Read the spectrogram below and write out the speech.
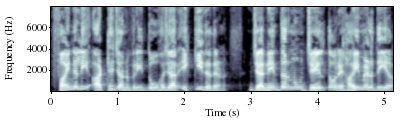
ਫਾਈਨਲੀ 8 ਜਨਵਰੀ 2021 ਦੇ ਦਿਨ ਜੈਨੇਂਦਰ ਨੂੰ ਜੇਲ੍ਹ ਤੋਂ ਰਿਹਾਈ ਮਿਲਦੀ ਆ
